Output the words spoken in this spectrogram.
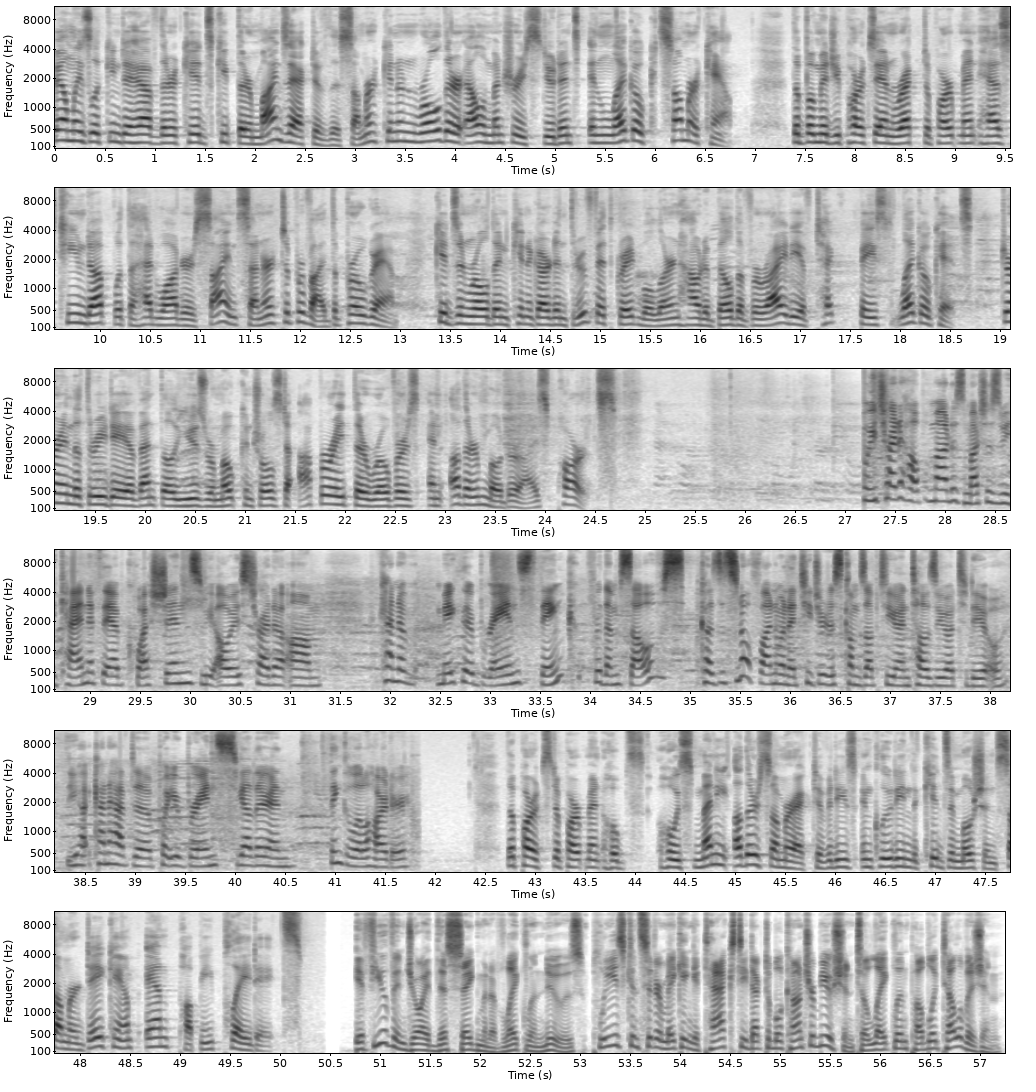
Families looking to have their kids keep their minds active this summer can enroll their elementary students in Lego Summer Camp. The Bemidji Parks and Rec Department has teamed up with the Headwaters Science Center to provide the program. Kids enrolled in kindergarten through fifth grade will learn how to build a variety of tech-based Lego kits. During the three-day event, they'll use remote controls to operate their rovers and other motorized parts. We try to help them out as much as we can. If they have questions, we always try to um, kind of make their brains think for themselves because it's no fun when a teacher just comes up to you and tells you what to do. You kind of have to put your brains together and think a little harder. The Parks Department hopes, hosts many other summer activities, including the Kids in Motion Summer Day Camp and Puppy Play Dates. If you've enjoyed this segment of Lakeland News, please consider making a tax-deductible contribution to Lakeland Public Television.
